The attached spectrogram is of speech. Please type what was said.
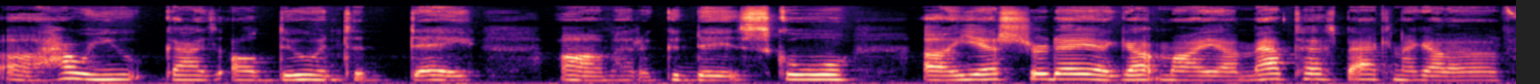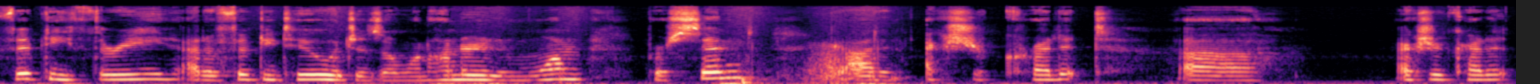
Uh, how are you guys all doing today? Um, had a good day at school. Uh, yesterday, I got my uh, math test back, and I got a 53 out of 52, which is a 101%. Got an extra credit, uh, extra credit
